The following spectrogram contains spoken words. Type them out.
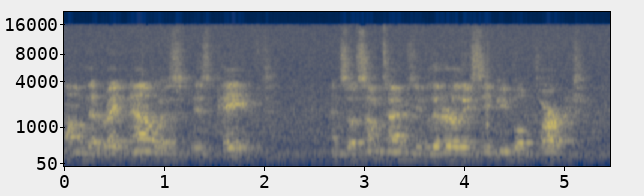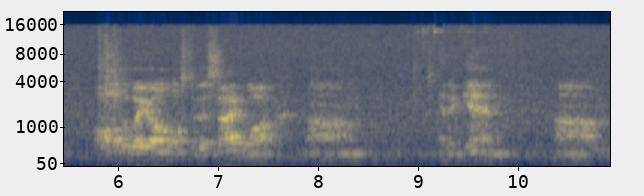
um, that right now is, is paved. And so sometimes you literally see people parked all the way almost to the sidewalk. Um, and again, um,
